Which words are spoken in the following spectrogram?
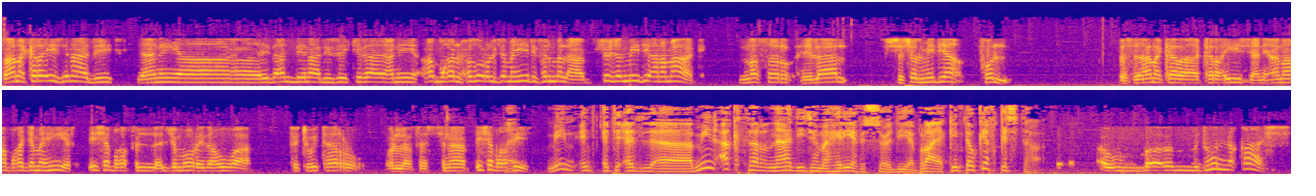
فأنا كرئيس نادي يعني آه إذا عندي نادي زي كذا يعني أبغى الحضور الجماهيري في الملعب. ال social media أنا معك نصر هلال ال social media full بس أنا كر- كرئيس يعني أنا أبغى جماهير. إيش أبغى في الجمهور إذا هو في تويتر ولا في السناب إيش أبغى فيه؟ مين أنت, أنت آه، مين أكثر نادي جماهيرية في السعودية برأيك؟ أنت وكيف قستها؟ بدون نقاش.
